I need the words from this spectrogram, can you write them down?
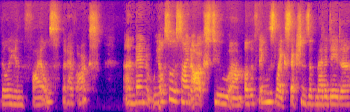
billion files that have ARKs. And then we also assign ARKs to um, other things like sections of metadata.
